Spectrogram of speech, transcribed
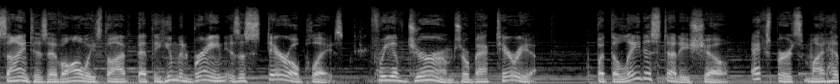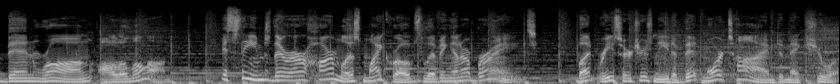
Scientists have always thought that the human brain is a sterile place, free of germs or bacteria. But the latest studies show experts might have been wrong all along. It seems there are harmless microbes living in our brains, but researchers need a bit more time to make sure.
